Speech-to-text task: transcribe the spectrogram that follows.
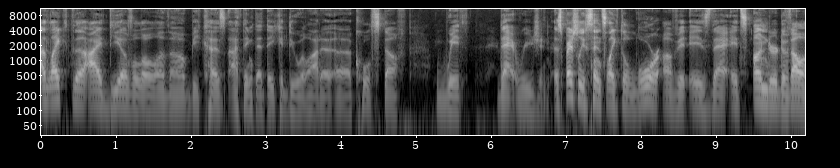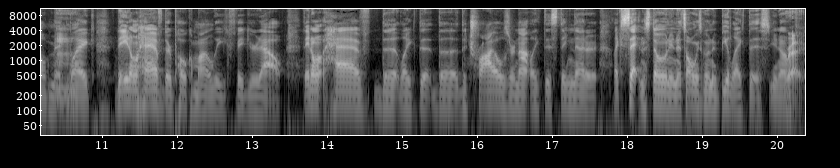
I like the idea of Alola though because I think that they could do a lot of uh, cool stuff with that region, especially since like the lore of it is that it's under development. Like they don't have their Pokemon League figured out. They don't have the like the the the trials are not like this thing that are like set in stone and it's always going to be like this. You know, right.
